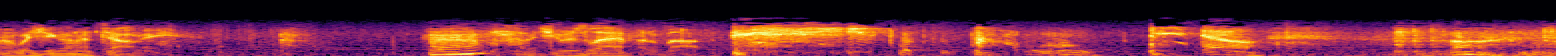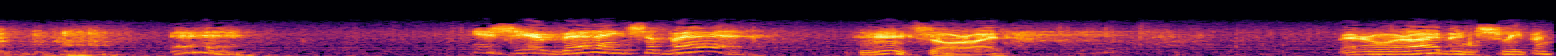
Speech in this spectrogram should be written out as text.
What was you going to tell me? Huh? What you was laughing about? Oh. Oh. Yeah. This here bed ain't so bad. Yeah, it's all right. Better where I've been sleeping.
